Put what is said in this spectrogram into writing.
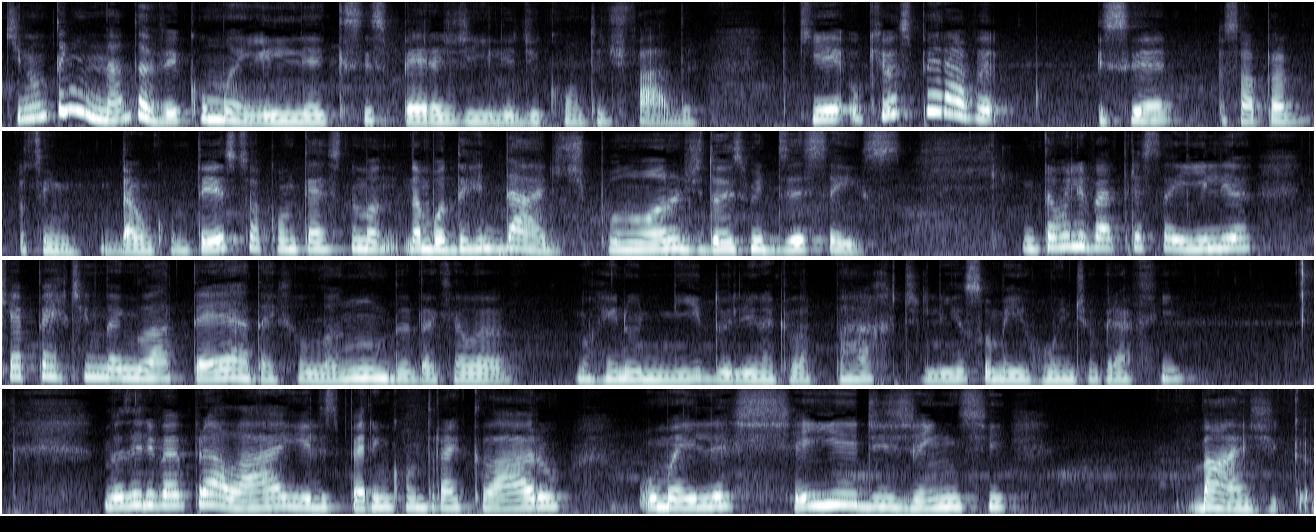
que não tem nada a ver com uma ilha que se espera de ilha de conta de fada. Porque o que eu esperava, isso é só para assim, dar um contexto, acontece numa, na modernidade, tipo no ano de 2016. Então ele vai para essa ilha que é pertinho da Inglaterra, da Irlanda, daquela no Reino Unido ali naquela parte ali, eu sou meio ruim de geografia. Mas ele vai para lá e ele espera encontrar, é claro, uma ilha cheia de gente mágica,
